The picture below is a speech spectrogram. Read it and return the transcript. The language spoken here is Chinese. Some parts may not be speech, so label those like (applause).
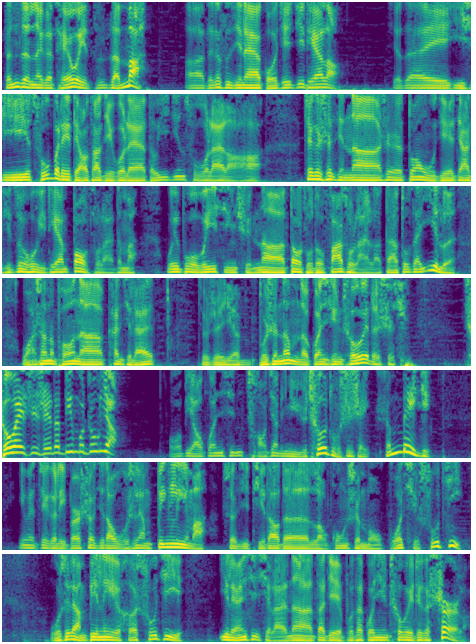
深圳那个车位之争嘛。啊，这个事情呢，过去几天了，现在一些初步的调查结果呢，都已经出来了啊。这个事情呢，是端午节假期最后一天爆出来的嘛，微博、微信群呢，到处都发出来了，大家都在议论。网上的朋友呢，看起来就是也不是那么的关心车位的事情，车位是谁的并不重要，我比较关心吵架的女车主是谁，什么背景？因为这个里边涉及到五十辆宾利嘛，涉及提到的老公是某国企书记，五十辆宾利和书记。一联系起来呢，大家也不太关心车位这个事儿了。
